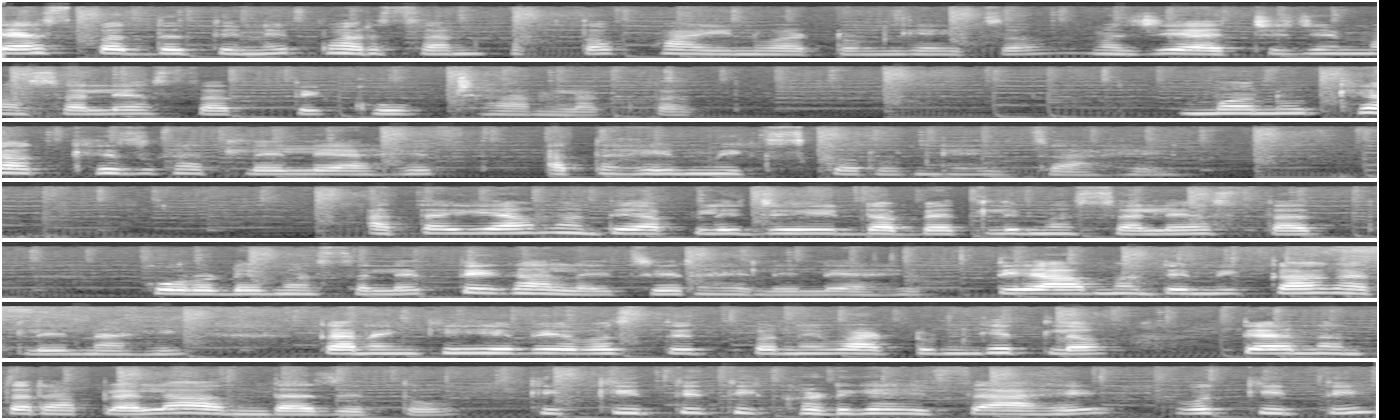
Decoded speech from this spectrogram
त्याच पद्धतीने फरसाण फक्त फाईन वाटून घ्यायचं. म्हणजे याचे जे मसाले असतात ते खूप छान लागतात. मनुके अख्खेच घातलेले आहेत. आता हे मिक्स करून घ्यायचं आहे. आता यामध्ये आपले जे डब्यातले मसाले असतात कोरडे मसाले ते घालायचे राहिलेले आहेत. ते यामध्ये मी का घातले नाही? कारण की हे व्यवस्थितपणे वाटून घेतलं त्यानंतर आपल्याला अंदाज येतो की किती तिखट घ्यायचं आहे व किती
